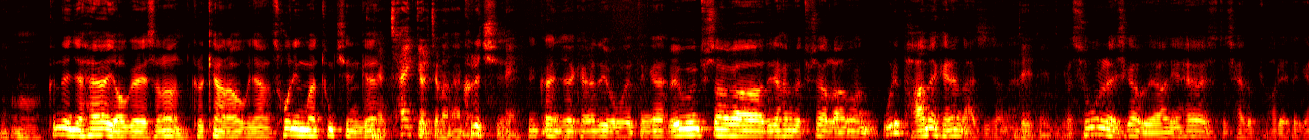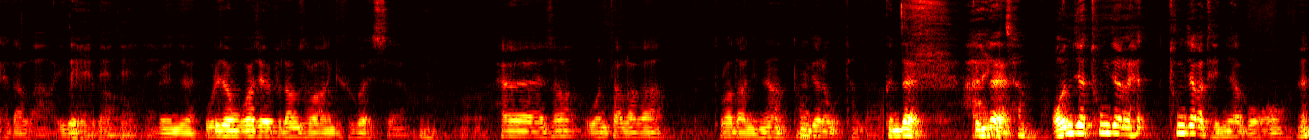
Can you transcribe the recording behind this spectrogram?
예. 어. 근데 이제 해외 여교에서는 그렇게 안 하고 그냥 손익만 퉁치는 게 그냥 차익 결제만 하는. 그렇지. 네. 그러니까 이제 걔네들이 요구했던 게 외국인 투자가들이 한국에 투자를 하면 우리 밤에 걔네 낮이잖아요. 네 네 네. 그러니까 24시간 외환이 해외에서도 자유롭게 거래되게 해달라 이거였거든. 네네 네. 근데 이제 우리 정부가 제일 부담스러워하는 게 그거였어요. 음. 어, 해외에서 원 달러가 돌아다니면 통제를 못한다. 근데 아, 근데 참. 언제 통제를 해, 통제가 됐냐고. 예?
